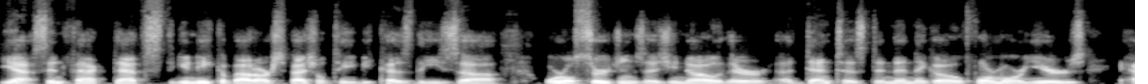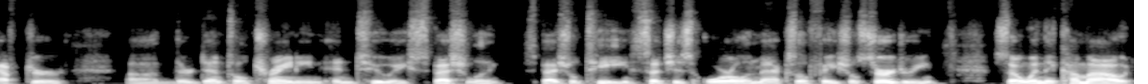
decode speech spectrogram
Yes, in fact, that's unique about our specialty because these uh, oral surgeons, as you know, they're a dentist, and then they go four more years after uh, their dental training into a specialty specialty such as oral and maxillofacial surgery. So when they come out,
